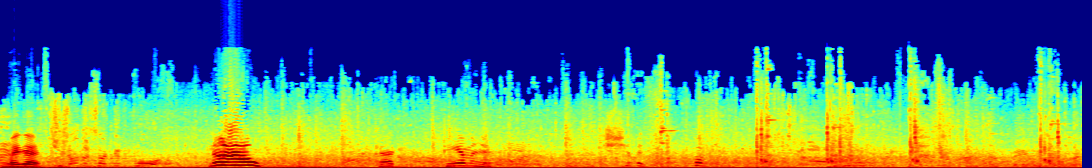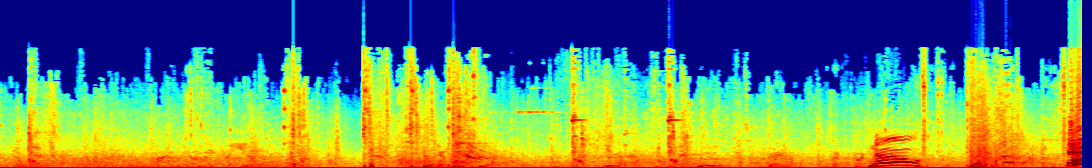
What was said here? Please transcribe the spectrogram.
Oh my god. She's on the second floor. No! God damn it. Shit. Fuck. No! No!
